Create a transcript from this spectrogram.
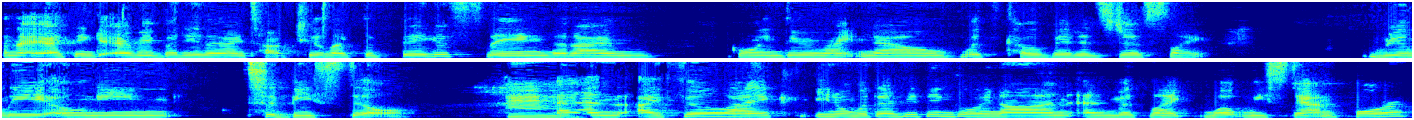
and I, I think everybody that I talk to, like the biggest thing that I'm going through right now with COVID is just like really owning to be still. Mm. And I feel like, you know, with everything going on and with like what we stand for,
